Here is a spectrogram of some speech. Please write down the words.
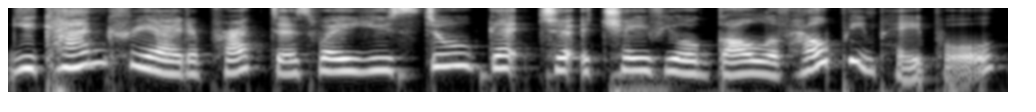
you can create a practice where you still get to achieve your goal of helping people,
